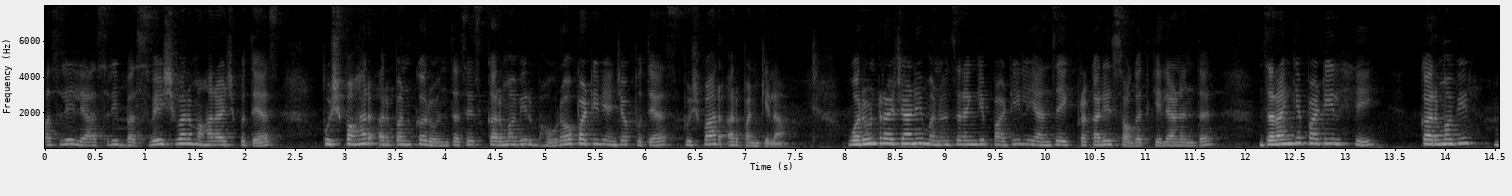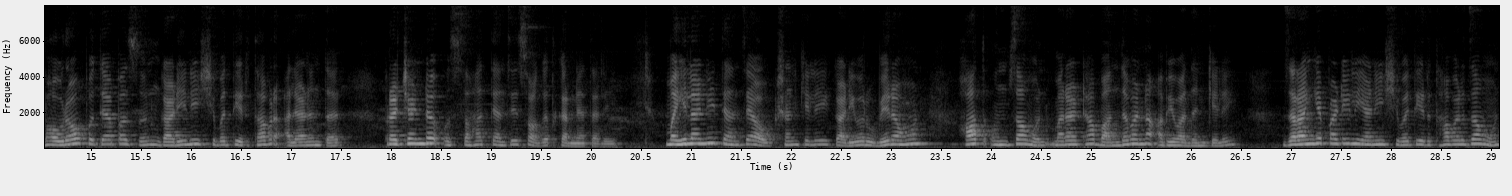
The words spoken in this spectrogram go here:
असलेल्या श्री बसवेश्वर महाराज पुतळ्यास पुष्पहार अर्पण करून तसेच कर्मवीर भाऊराव पाटील यांच्या पुतळ्यास पुष्पहार अर्पण केला. वरुण राजाने मनोज जरांगे पाटील यांचे एक प्रकारे स्वागत केल्यानंतर जरांगे पाटील हे कर्मवीर भाऊराव पुत्यापासून गाडीने शिवतीर्थावर आल्यानंतर प्रचंड उत्साहात त्यांचे स्वागत करण्यात आले. महिलांनी त्यांचे औक्षण केले गाडीवर उभे राहून हात उंचावून मराठा बांधवांना अभिवादन केले. जरांगे पाटील यांनी शिवतीर्थावर जाऊन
